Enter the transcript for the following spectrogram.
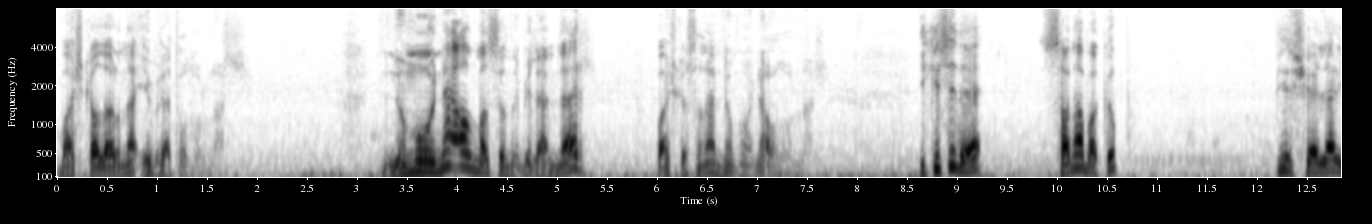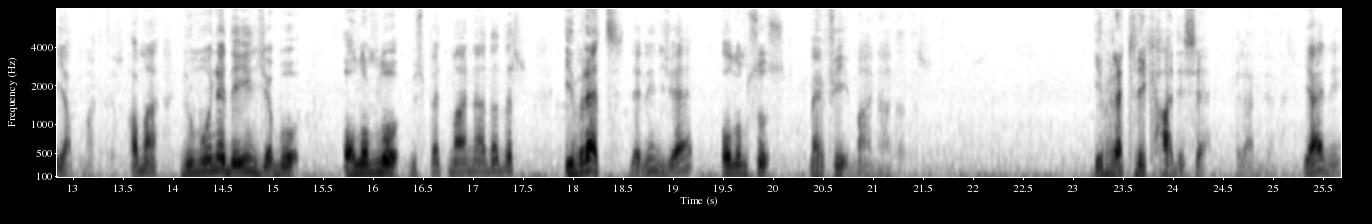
başkalarına ibret olurlar. Numune almasını bilenler başkasına numune olurlar. İkisi de sana bakıp bir şeyler yapmaktır. Ama numune deyince bu olumlu, müspet manadadır. İbret denince olumsuz, menfi manadadır. İbretlik hadise filan denir. Yani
